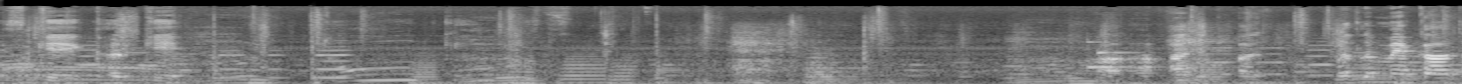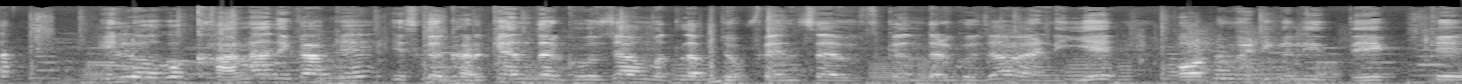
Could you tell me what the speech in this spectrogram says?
इसके घर के मतलब मैं कहा था, इन लोगों को खाना दिखा के इसके घर के अंदर घुस जाओ मतलब जो फेंस है उसके अंदर घुस जाओ एंड ये ऑटोमेटिकली देख के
